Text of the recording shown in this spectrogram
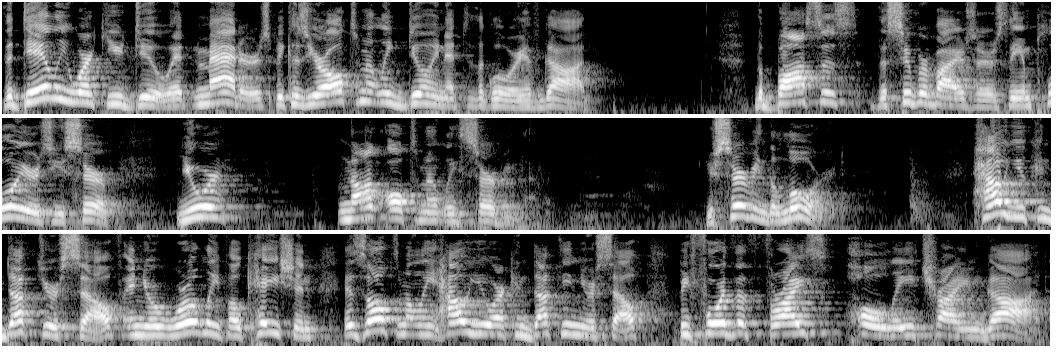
The daily work you do, it matters because you're ultimately doing it to the glory of God. The bosses, the supervisors, the employers you serve, you're not ultimately serving them. You're serving the Lord. How you conduct yourself in your worldly vocation is ultimately how you are conducting yourself before the thrice holy triune God.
